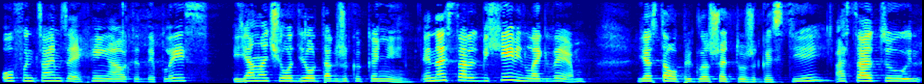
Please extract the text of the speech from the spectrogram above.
Oftentimes I hang out at their place, и я начала делать так же, как они. and I started behaving like them. Я стала приглашать тоже гостей, I started to in-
